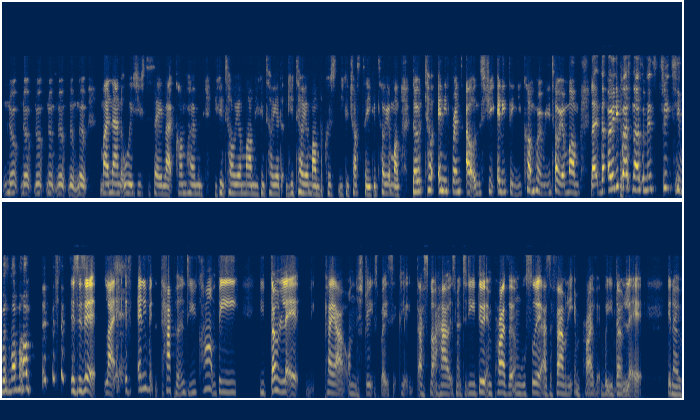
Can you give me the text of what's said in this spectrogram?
Nope, nope, nope, nope, nope, nope, nope. My nan always used to say, like, come home and you can tell your mum, you can tell your, you tell your mum because you can trust her. You can tell your mum. Don't tell any friends out on the street anything. You come home and you tell your mum. Like the only person I was meant to speak to was my mum. this is it. Like if anything happens, you can't be you don't let it play out on the streets basically. That's not how it's meant to do. You do it in private and we'll sort it as a family in private, but you don't let it, you know,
